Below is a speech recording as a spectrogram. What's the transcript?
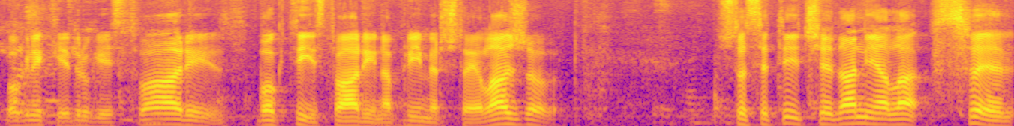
zbog neke druge stvari, zbog tih stvari, na primjer, što je lažov. Što se tiče Danijela, sve je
